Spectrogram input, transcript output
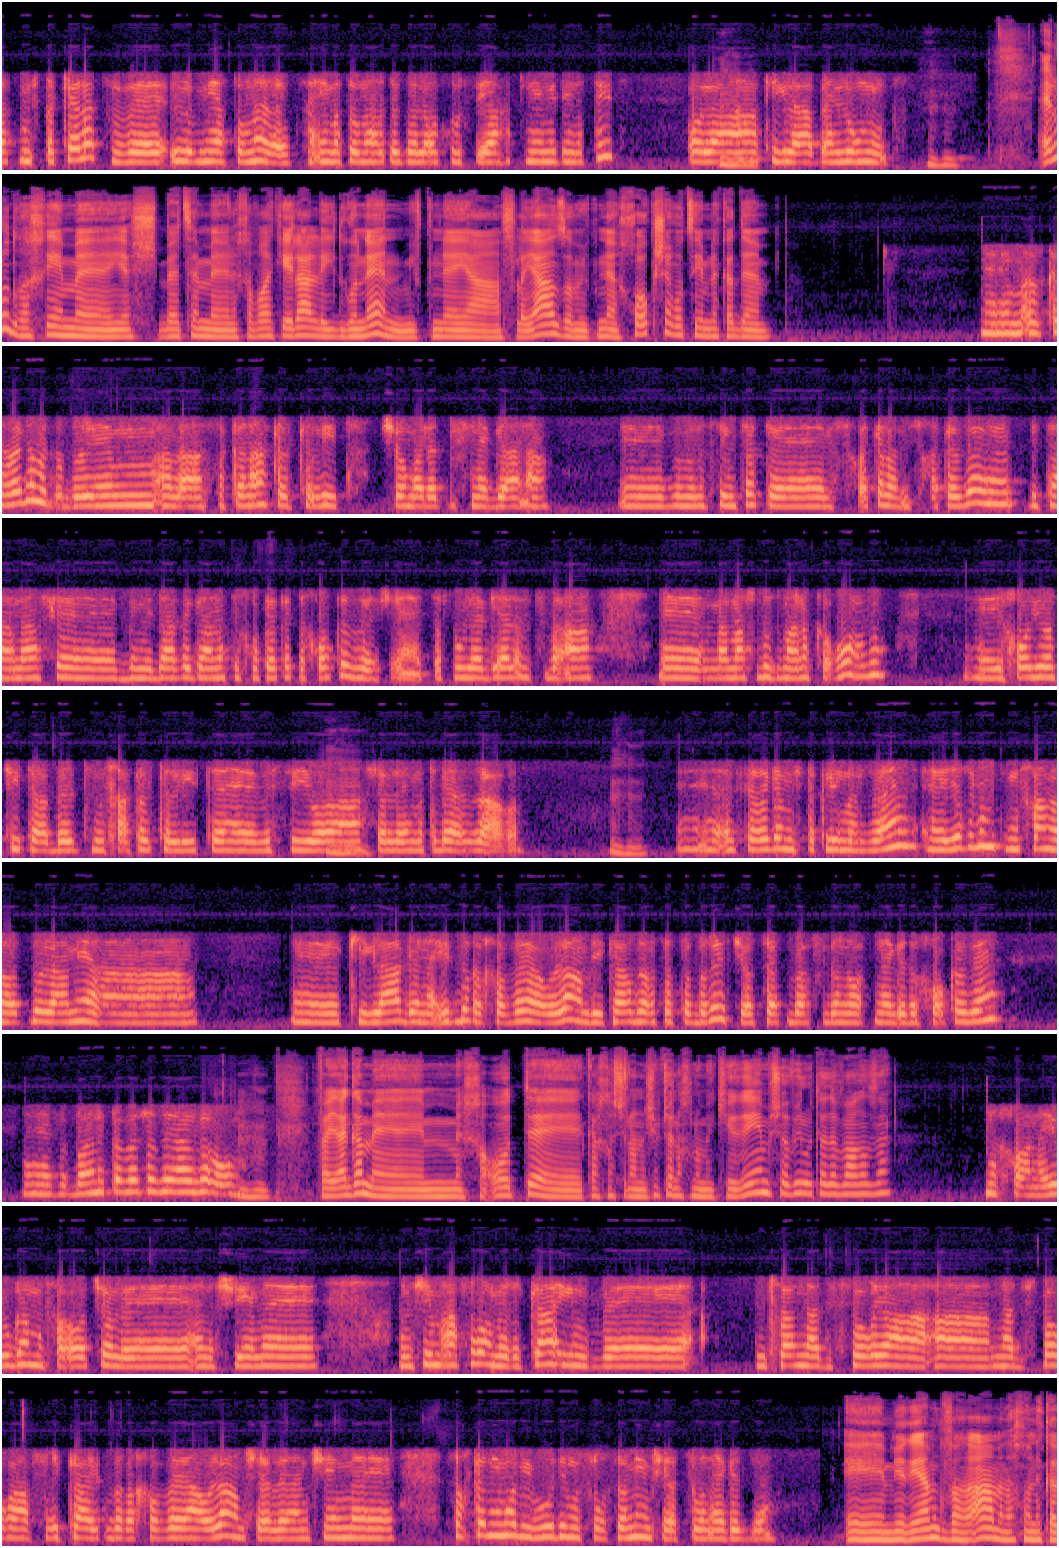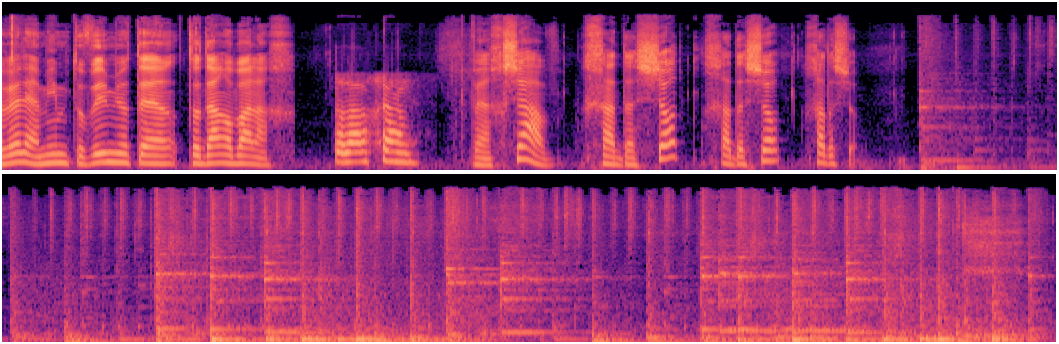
את מסתכלת ולמי את אומרת. האם את אומרת את זה לאוכלוסייה הפנים-מדינתית או לקהילה הבינלאומית. אילו דרכים אה, יש בעצם אה, לחברי הקהילה להתגונן מפני האפליה הזו, מפני החוק שרוצים לקדם? אז כרגע מדברים על הסכנה הכלכלית שעומדת בפני גאנה, אה, ומנסים קצת לשחק על המשחק הזה, בטענה שבמידה וגאנה תחוקק את החוק הזה, שצפוי להגיע להצבעה ממש בזמן הקרוב, יכול להיות שהיא תאבד תמיכה כלכלית וסיוע של מטבע זר. אז כרגע מסתכלים על זה. יש גם תמיכה מאוד גדולה מהקהילה הגנאית ברחבי העולם, בעיקר בארצות הברית, שיוצאת בהפגנות נגד החוק הזה. ובואו נקווה שזה יעזור. והיה גם מחאות ככה של אנשים שאנחנו מכירים שהובילו את הדבר הזה? נכון, היו גם מחאות של אנשים, אנשים אפרו-אמריקאים בכלל מהדיספוריה, מהדיספורה האפריקאית ברחבי העולם, של אנשים, אה, שחקנים הוליוודים מפורסמים שיצאו נגד זה. אה, מרים גברעם, אנחנו נקווה לימים טובים יותר. תודה רבה לך. תודה לכם. ועכשיו, חדשות, חדשות, חדשות.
